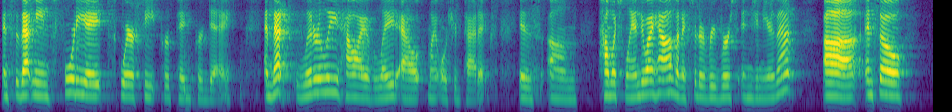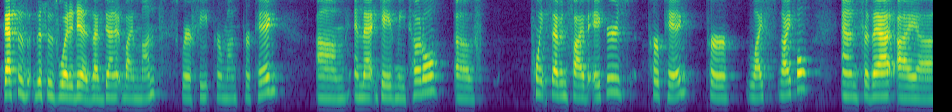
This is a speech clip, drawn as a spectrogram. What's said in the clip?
And so that means 48 square feet per pig per day. And that's literally how I have laid out my orchard paddocks is um, how much land do I have? And I sort of reverse engineer that. Uh, and so that's is, this is what it is. I've done it by month, square feet per month per pig. Um, and that gave me total of 0.75 acres per pig per life cycle. And for that, I, uh,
